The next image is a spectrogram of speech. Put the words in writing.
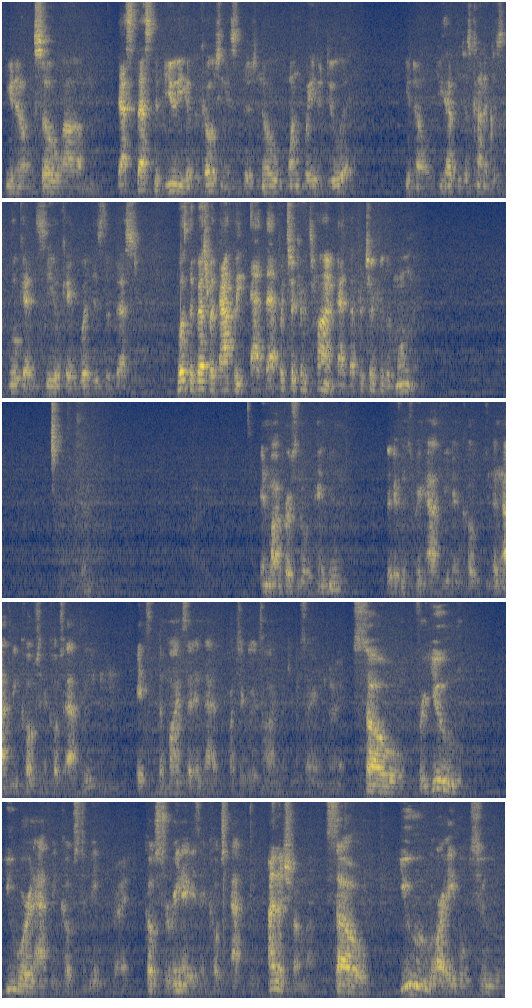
You know, so um, that's that's the beauty of the coaching is there's no one way to do it. You know, you have to just kind of just look at and see, okay, what is the best, what's the best for the athlete at that particular time, at that particular moment. In my personal opinion, the difference between athlete and coach, an athlete coach and a coach athlete, mm-hmm. it's the mindset in that particular time, like you were saying. Right, So for you, you were an athlete coach to me. right. Coach Serena is a coach athlete. I know what you're talking about. So you are able to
